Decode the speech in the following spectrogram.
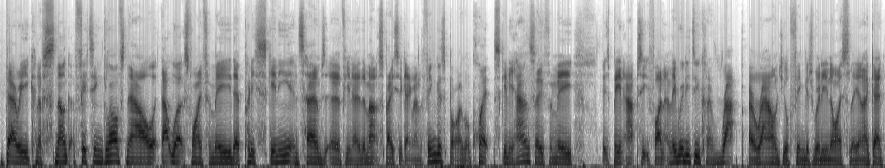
very kind of snug fitting gloves. Now that works fine for me. They're pretty skinny in terms of you know the amount of space you're getting around the fingers but I've got quite skinny hands. So for me it's been absolutely fine and they really do kind of wrap around your fingers really nicely. And again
